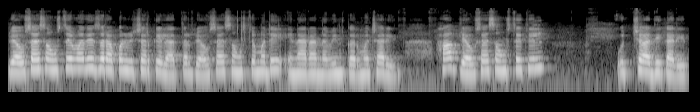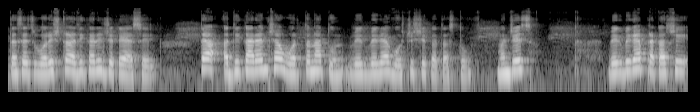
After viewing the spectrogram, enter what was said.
व्यवसाय संस्थेमध्ये जर आपण विचार केला तर व्यवसाय संस्थेमध्ये येणारा नवीन कर्मचारी हा व्यवसाय संस्थेतील उच्च अधिकारी तसेच वरिष्ठ अधिकारी जे काही असेल त्या अधिकाऱ्यांच्या वर्तनातून वेगवेगळ्या गोष्टी शिकत असतो. म्हणजेच वेगवेगळ्या प्रकारचे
